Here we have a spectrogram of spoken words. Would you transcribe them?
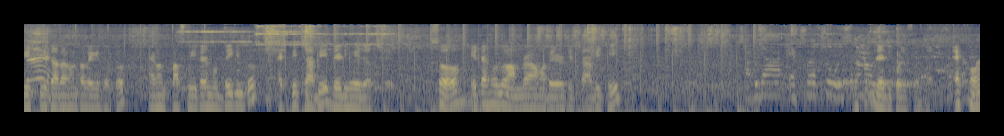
বিশ মিনিট আধা ঘণ্টা লেগে যেত। এখন পাঁচ মিনিটের মধ্যেই কিন্তু একটি চাবি রেডি হয়ে যাচ্ছে। সো এটা হলো আমরা আমাদের যে চাবিটি রেডি করে ফেললাম এখন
